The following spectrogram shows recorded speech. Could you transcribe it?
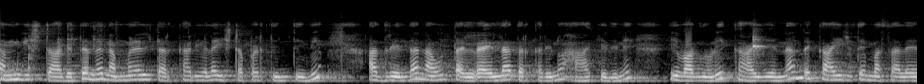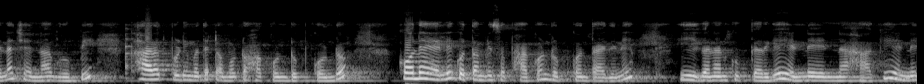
ನಮ್ಗೆ ಇಷ್ಟ ಆಗುತ್ತೆ. ಅಂದರೆ ನಮ್ಮ ಮನೇಲಿ ತರಕಾರಿ ಎಲ್ಲ ಇಷ್ಟಪಟ್ಟು ತಿಂತೀವಿ. ಅದರಿಂದ ನಾವು ತಲ್ಲ ಎಲ್ಲ ತರಕಾರಿನೂ ಹಾಕಿದ್ದೀನಿ. ಇವಾಗ ನೋಡಿ ಕಾಯಿಯನ್ನು, ಅಂದರೆ ಕಾಯಿ ಜೊತೆ ಮಸಾಲೆಯನ್ನು ಚೆನ್ನಾಗಿ ರುಬ್ಬಿ, ಖಾರದ ಪುಡಿ ಮತ್ತು ಟೊಮೊಟೊ ಹಾಕ್ಕೊಂಡು ರುಬ್ಕೊಂಡು ಕೊನೆಯಲ್ಲಿ ಕೊತ್ತಂಬರಿ ಸೊಪ್ಪು ಹಾಕ್ಕೊಂಡು ರುಬ್ಕೊತಾ ಇದ್ದೀನಿ. ಈಗ ನಾನು ಕುಕ್ಕರ್ಗೆ ಎಣ್ಣೆಯನ್ನು ಹಾಕಿ, ಎಣ್ಣೆ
